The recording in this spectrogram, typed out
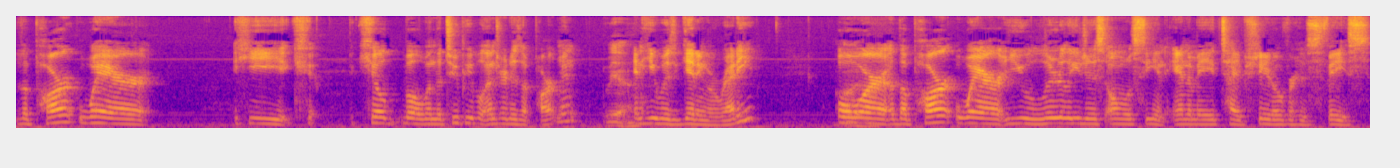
The part where he ki- killed, well, when the two people entered his apartment yeah, and he was getting ready, Oh, or the part where you literally just almost see an anime type shade over his face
